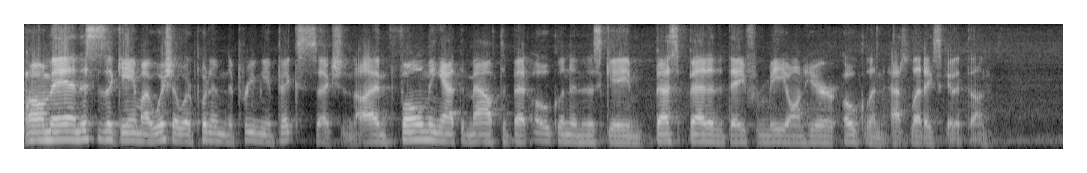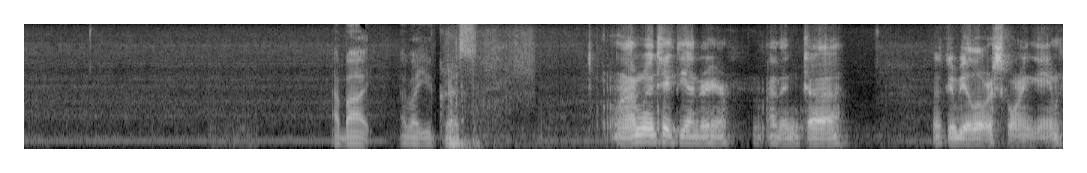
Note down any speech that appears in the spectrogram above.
Oh man, this is a game I wish I would have put him in the premium picks section. I'm foaming at the mouth to bet Oakland in this game. Best bet of the day for me on here. Oakland Athletics get it done. How about how about you, Chris? I'm going to take the under here. I think uh, it's going to be a lower scoring game.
